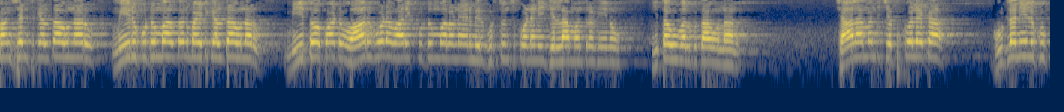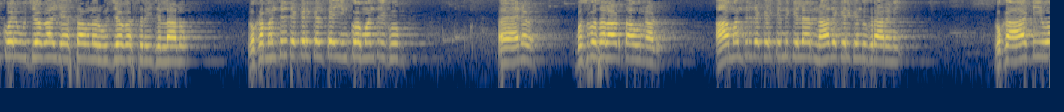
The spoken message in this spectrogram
ఫంక్షన్స్కి వెళ్తా ఉన్నారు. మీరు కుటుంబాలతో బయటికి వెళ్తా ఉన్నారు. మీతో పాటు వారు కూడా వారికి కుటుంబాలు ఉన్నాయని మీరు గుర్తుంచుకోండి అని జిల్లా మంత్రులకు నేను హితవు పలుకుతా ఉన్నాను. చాలా మంది చెప్పుకోలేక గుడ్ల నీళ్ళు కుక్కొని ఉద్యోగాలు చేస్తా ఉన్నారు ఉద్యోగస్తులు ఈ జిల్లాలో. ఒక మంత్రి దగ్గరికి వెళ్తే ఇంకో మంత్రికు ఆయన బుసబుసలాడుతా ఉన్నాడు. ఆ మంత్రి దగ్గరికి ఎందుకు వెళ్ళారు? నా దగ్గరికి ఎందుకు రారని. ఒక ఆర్డీఓ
